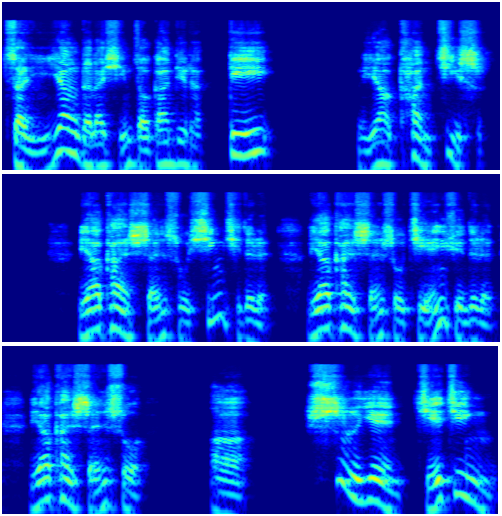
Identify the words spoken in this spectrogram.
怎样的来行走干地呢？第一，你要看祭祀，你要看神所兴起的人，你要看神所拣选的人，你要看神所啊试验洁净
